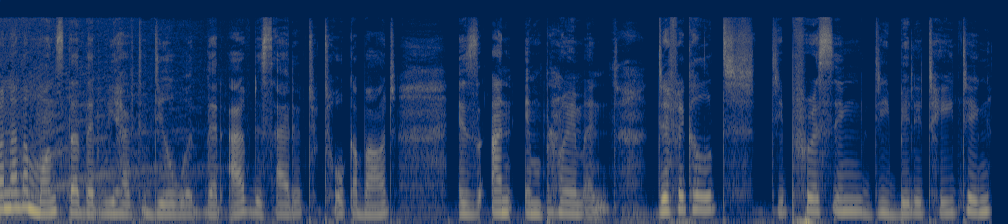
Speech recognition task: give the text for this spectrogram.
So, another monster that we have to deal with that I've decided to talk about is unemployment. Difficult, depressing, debilitating,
